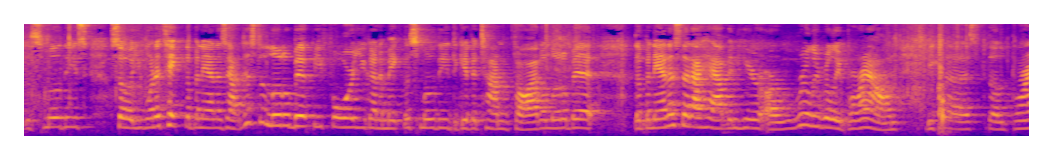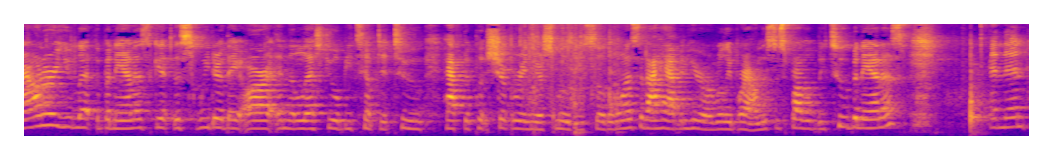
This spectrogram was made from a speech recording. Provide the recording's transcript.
the smoothies. So you want to take the bananas out just a little bit before you're going to make the smoothie to give it time to thaw out a little bit. The bananas that I have in here are really really brown because the browner you let the bananas get the sweeter they are and the less you'll be tempted to have to put sugar in your smoothie so the ones that I have in here are really brown. This is probably two bananas and then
